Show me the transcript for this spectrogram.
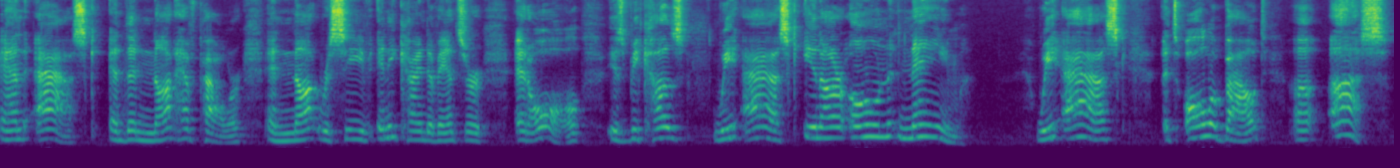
and ask and then not have power and not receive any kind of answer at all is because we ask in our own name. We ask it's all about uh, us.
